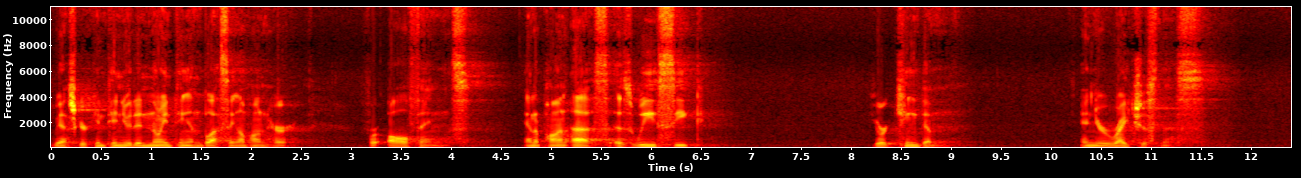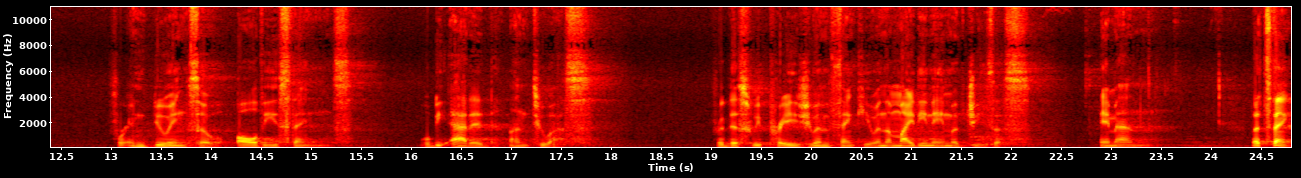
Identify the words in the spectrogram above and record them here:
We ask your continued anointing and blessing upon her for all things, and upon us as we seek your kingdom and your righteousness for in doing so, all these things will be added unto us. For this we praise you and thank you in the mighty name of Jesus. Amen. Let's thank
